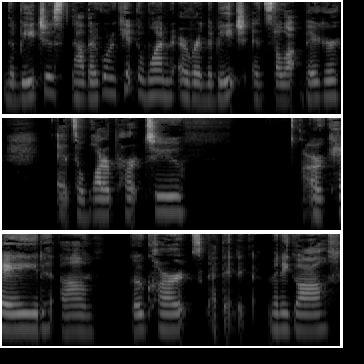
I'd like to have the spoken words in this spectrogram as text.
the beaches. Now they're going to keep the one over in the beach. It's a lot bigger. It's a water park too, arcade, um, go karts. I think they got mini golf.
